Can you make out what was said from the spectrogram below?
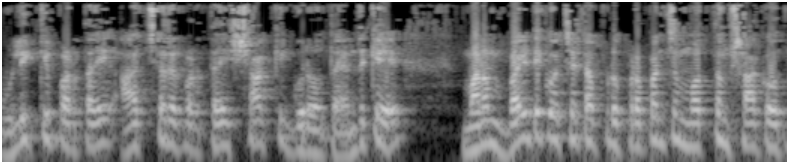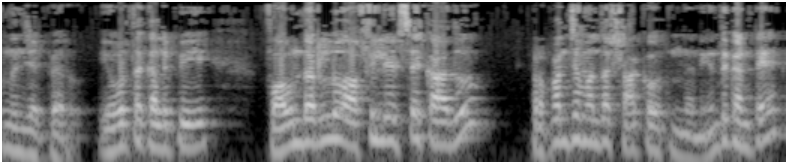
ఉలిక్కి పడతాయి ఆశ్చర్యపడతాయి షాక్కి గురవుతాయి. అందుకే మనం బయటకు వచ్చేటప్పుడు ప్రపంచం మొత్తం షాక్ అవుతుందని చెప్పారు. ఎవరితో కలిపి? ఫౌండర్లు అఫిలియేట్సే కాదు ప్రపంచం అంతా షాక్ అవుతుందని. ఎందుకంటే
